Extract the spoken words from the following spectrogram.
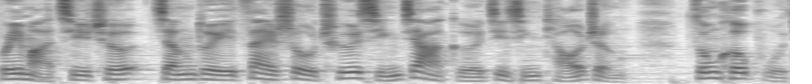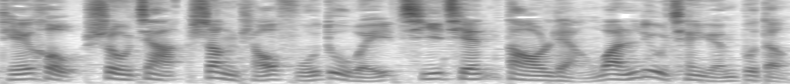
威马汽车将对在售车型价格进行调整，综合补贴后售价上调幅度为七千到两万六千元不等。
